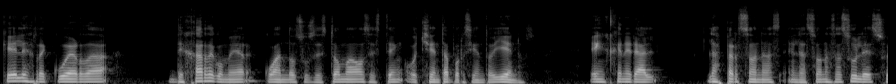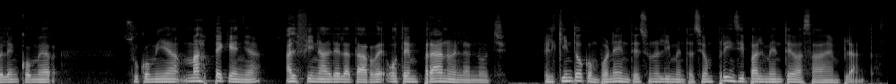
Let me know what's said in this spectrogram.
que les recuerda dejar de comer cuando sus estómagos estén 80% llenos. En general, las personas en las zonas azules suelen comer su comida más pequeña al final de la tarde o temprano en la noche. El quinto componente es una alimentación principalmente basada en plantas.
